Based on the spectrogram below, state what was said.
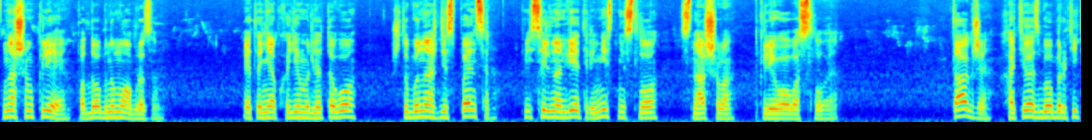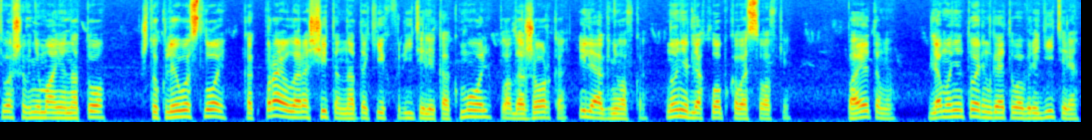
в нашем клее подобным образом. Это необходимо для того, чтобы наш диспенсер при сильном ветре не снесло с нашего клеевого слоя. Также хотелось бы обратить ваше внимание на то, что клеевой слой, как правило, рассчитан на таких вредителей, как моль, плодожорка или огневка, но не для хлопковой совки. Поэтому для мониторинга этого вредителя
